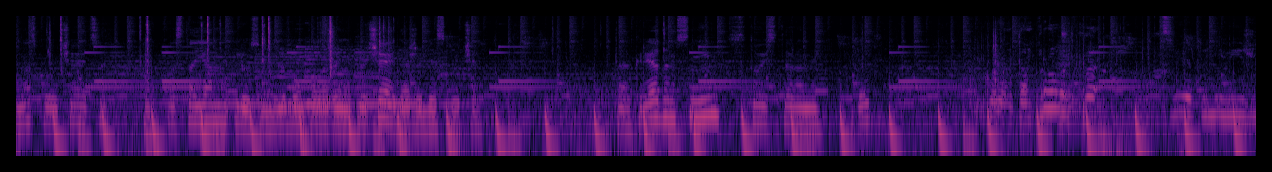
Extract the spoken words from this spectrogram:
у нас получается постоянный плюс. Он в любом положении ключа и даже без ключа. Так, рядом с ним, с той стороны, идет. Какой он там провод по цвету не вижу.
